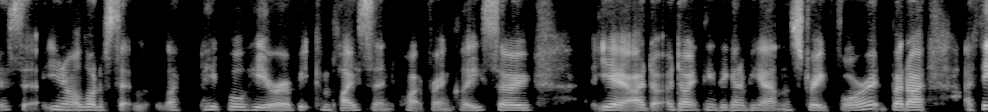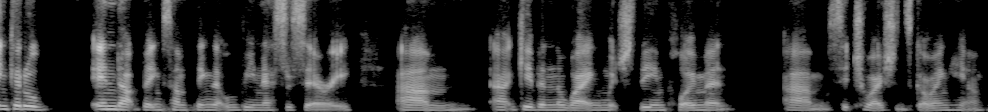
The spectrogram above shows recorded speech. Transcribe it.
It's, you know, a lot of set, like people here are a bit complacent, quite frankly. So, yeah, I don't, I don't think they're going to be out in the street for it. But I, I think it'll end up being something that will be necessary, um, uh, given the way in which the employment um, situation's going here.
